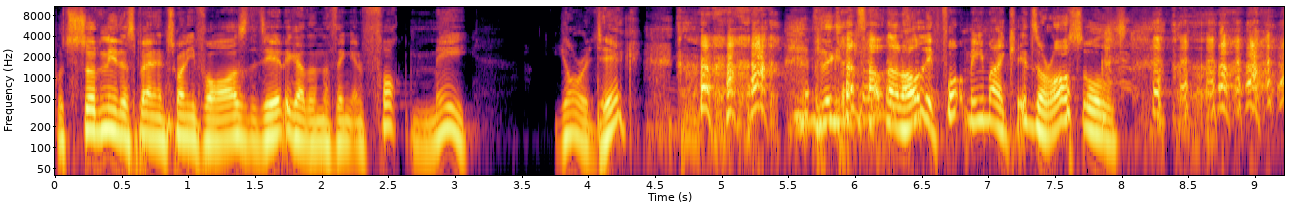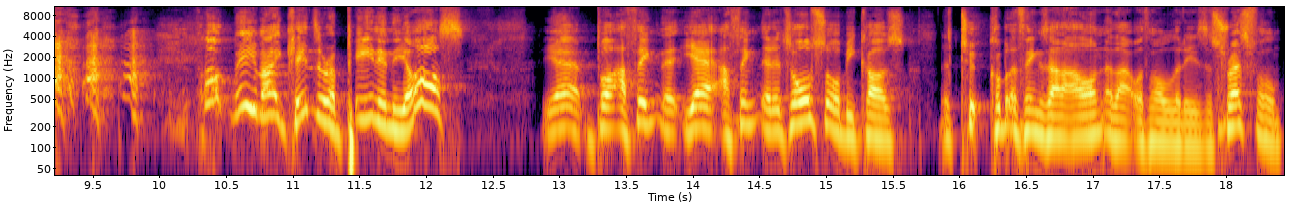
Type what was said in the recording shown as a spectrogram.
but suddenly they're spending twenty four hours the day together, and they're thinking, "Fuck me, you're a dick." I think that's happening on holiday. Fuck me, my kids are assholes. Fuck me, my kids are a pain in the ass. Yeah, but I think that yeah, I think that it's also because two couple of things that I'll onto that with holidays are stressful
